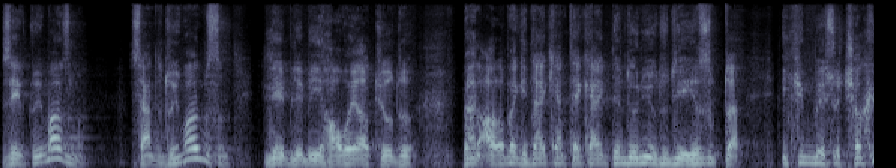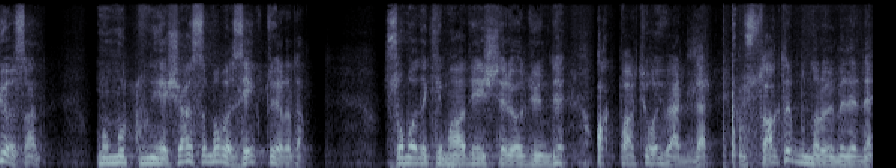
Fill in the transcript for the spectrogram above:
Zevk duymaz mı? Sen de duymaz mısın? Leblebiyi havaya atıyordu. Ben araba giderken tekerlekleri dönüyordu diye yazıp da 2500 çakıyorsan bu mutluluğu yaşarsın baba zevk duyar adam. Soma'daki maden işleri öldüğünde AK Parti oy verdiler. Müstahaktır bunlar ölmelerine.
